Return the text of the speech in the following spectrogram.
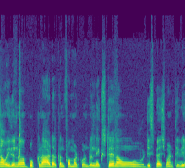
ನಾವು ಇದನ್ನ ಬುಕ್ನ ಆರ್ಡರ್ ಕನ್ಫರ್ಮ್ ಮಾಡಿಕೊಂಡು ನೆಕ್ಸ್ಟ್ ಡೇ ನಾವು ಡಿಸ್ಪ್ಯಾಚ್ ಮಾಡ್ತೀವಿ.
